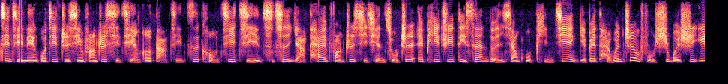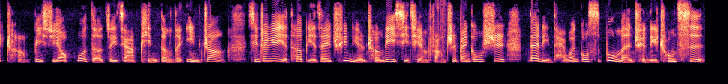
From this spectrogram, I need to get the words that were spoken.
近几年，国际执行防治洗钱和打击资恐积极。此次亚太防治洗钱组织 （APG） 第三轮相互评鉴，也被台湾政府视为是一场必须要获得最佳平等的硬仗。行政院也特别在去年成立洗钱防治办公室，带领台湾公司部门全力冲刺。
